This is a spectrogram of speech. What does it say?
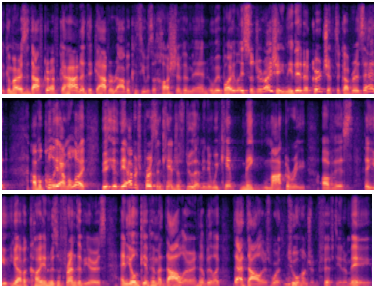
The Gemara is a dafkar of Kahana to Gavra Rabba because he was a chashav a man. He needed a kerchief to cover his head. Avukuli amaloi. The average person can't just do that. I mean, we can't make mockery of this. That you, you have a kohen who's a friend of yours, and you'll give him a dollar, and he'll be like, "That dollar is worth two hundred and fifty to me.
